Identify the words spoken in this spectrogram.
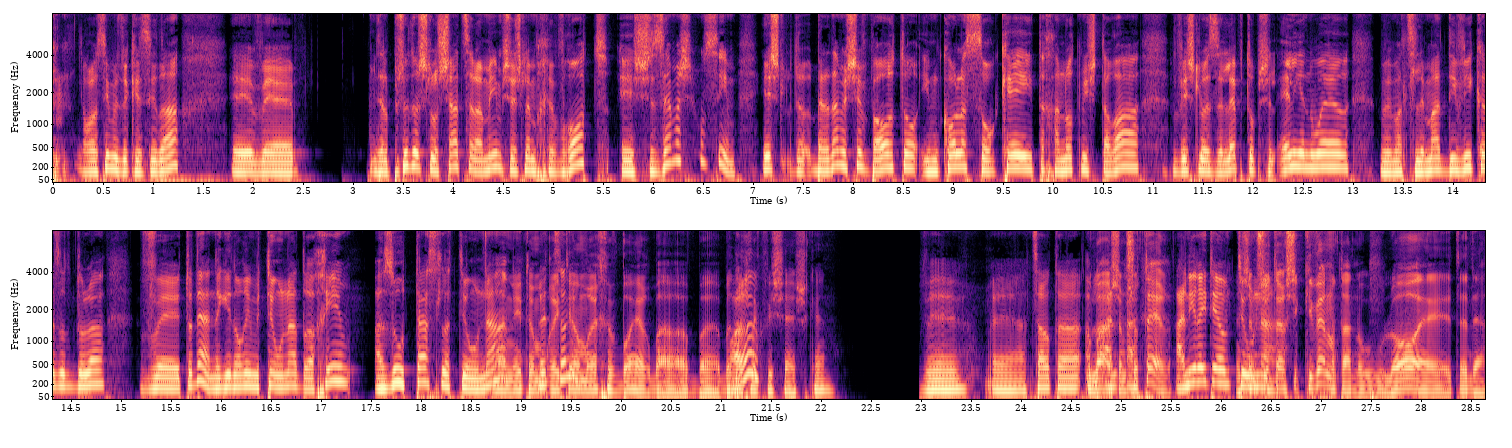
אבל עושים את זה כסדרה, אה, וזה פשוט על שלושה צלמים שיש להם חברות, אה, שזה מה שהם עושים. יש, בן אדם יושב באוטו עם כל הסורקי תחנות משטרה, ויש לו איזה לפטופ של Alienware, ומצלמת DV כזאת גדולה, ואתה יודע, נגיד אומרים תאונת דרכים, אז הוא טס לתאונה, אה, אני הייתי-. ראיתי היום רכב בוער בדרך? לכביש 6, כן. ועצרת... לא, היה שם שוטר. אני ראיתי היום יש שם תאונה. שוטר שכיוון אותנו, הוא לא, אה, אתה יודע.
